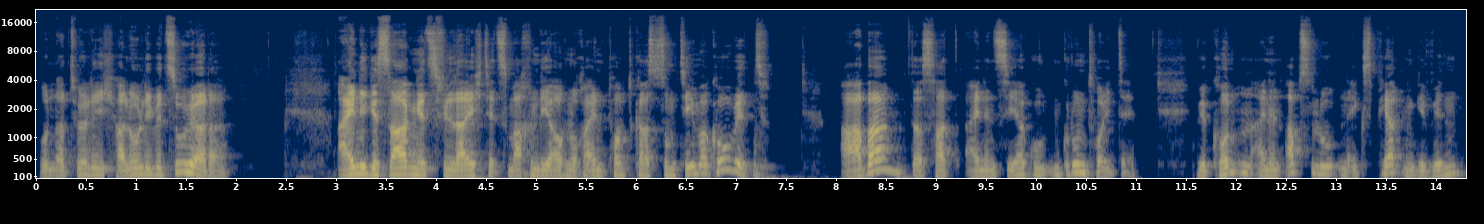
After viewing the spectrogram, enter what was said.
Und natürlich hallo liebe Zuhörer. Einige sagen jetzt vielleicht, jetzt machen die auch noch einen Podcast zum Thema Covid. Aber das hat einen sehr guten Grund heute. Wir konnten einen absoluten Experten gewinnen,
